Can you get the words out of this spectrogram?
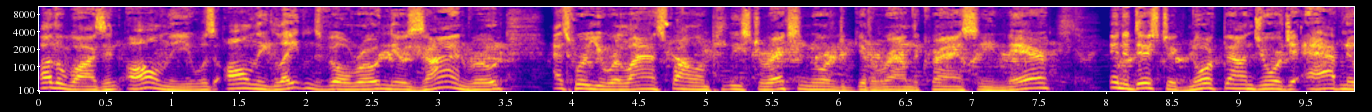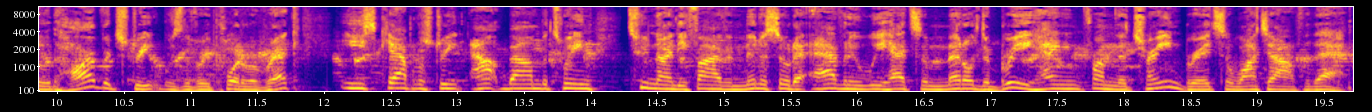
Otherwise, in Olney, it was Olney Laytonsville Road near Zion Road. That's where you were last following police direction in order to get around the crash scene there. In the district, northbound Georgia Avenue with Harvard Street was the report of a wreck. East Capitol Street outbound between 295 and Minnesota Avenue, we had some metal debris hanging from the train bridge, so watch out for that.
